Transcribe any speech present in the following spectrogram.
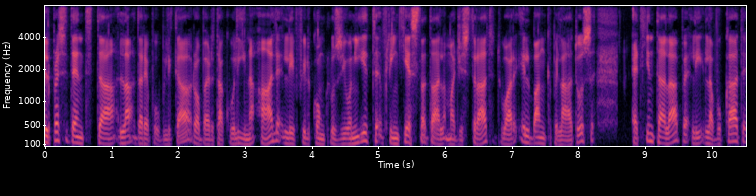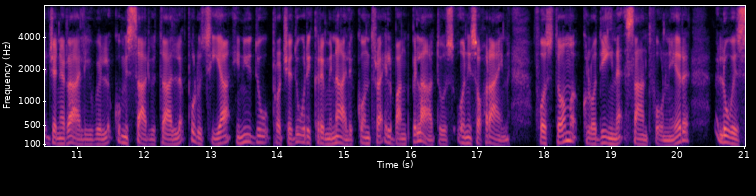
Il-President ta' l-Għaqda Repubblika, Robert Aquilina qal li fil-konklużjonijiet fl-inkjesta tal-Maġistrat dwar il-Bank Pilatus qed jintalab li l-Avukat Ġenerali u l-Kummissarju tal-Pulizija jniedu proċeduri kriminali kontra il-Bank Pilatus u nies oħrajn fosthom Claudine Sant-Fournier, Luis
